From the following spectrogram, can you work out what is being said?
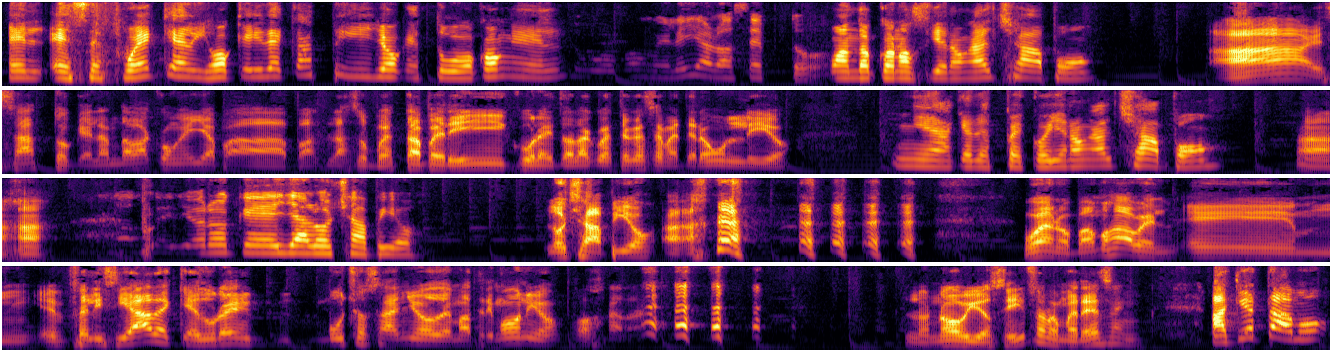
Él, ese fue que dijo que de Castillo, que estuvo con él estuvo con él y ya lo aceptó. cuando conocieron al Chapo. Ah, exacto, que él andaba con ella para la supuesta película y toda la cuestión que se metieron en un lío. Ya, que después cogieron al Chapo. Ajá. No sé, yo creo que ella lo chapió. Lo chapió. Ah. bueno, vamos a ver. Eh, felicidades, que duren muchos años de matrimonio. Ojalá. Los novios, sí, se lo merecen. Aquí estamos.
